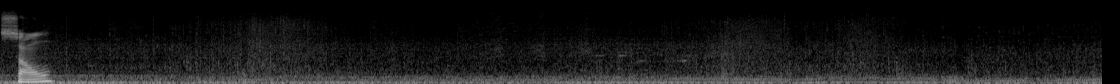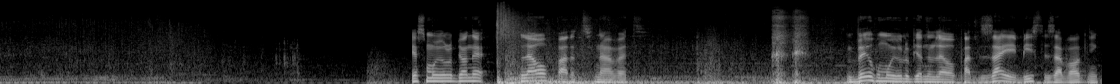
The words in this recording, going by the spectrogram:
są. Jest mój ulubiony leopard nawet. Był mój ulubiony leopard. Zajebisty zawodnik.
